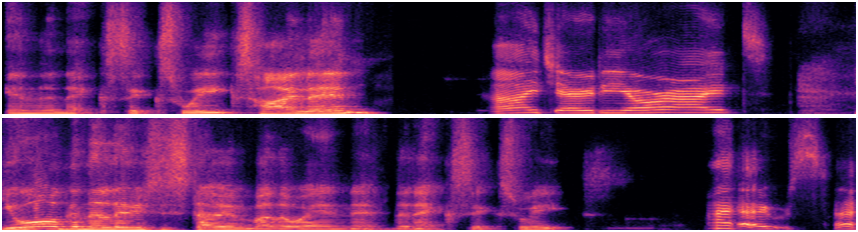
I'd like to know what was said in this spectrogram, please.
in the next six weeks. Hi, Lynn. Hi, Jodie. All right. You are going to lose a stone, by the way, in the next six weeks. I hope so.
